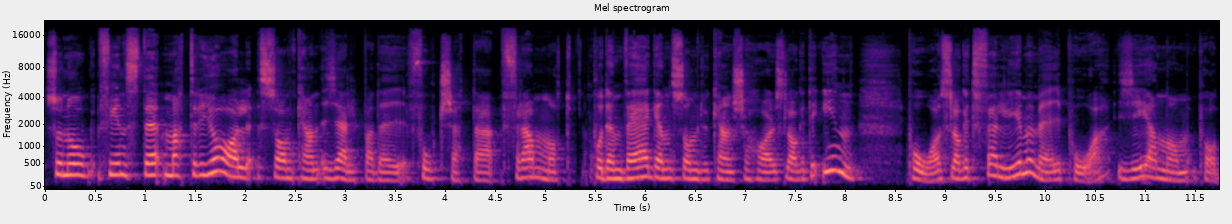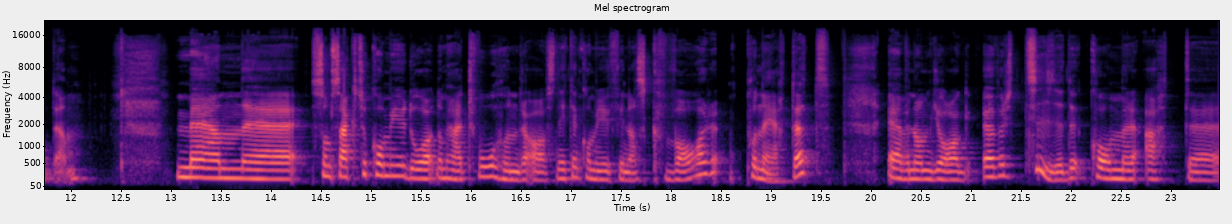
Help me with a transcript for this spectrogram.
Så nog finns det material som kan hjälpa dig fortsätta framåt på den vägen som du kanske har slagit dig in på, slagit följe med mig på genom podden. Men eh, som sagt så kommer ju då de här 200 avsnitten kommer ju finnas kvar på nätet. Även om jag över tid kommer att eh,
